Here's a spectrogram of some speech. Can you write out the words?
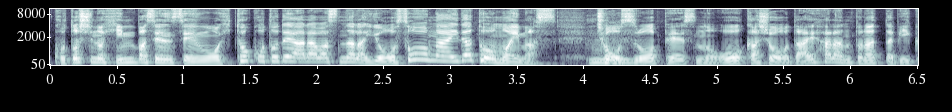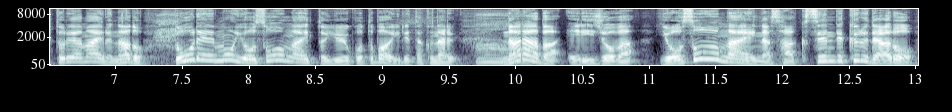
今年の牝馬戦線を一言で表すなら予想外だと思います。超スローペースの桜花賞大波乱となったビクトリアマイルなどどれも予想外という言葉を入れたくなる。ならばエリジョは予想外な作戦で来るであろ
